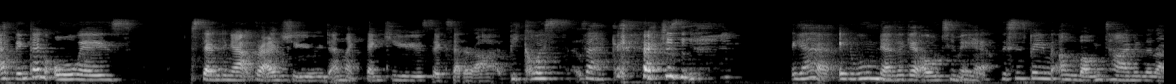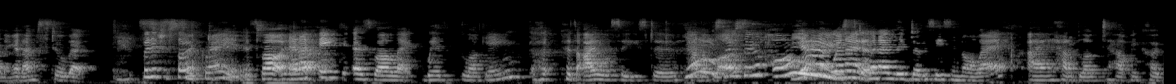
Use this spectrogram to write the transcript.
I think I'm always sending out gratitude and like thank yous, etc. Because like I just. Yeah, it will never get old to me. Yeah. This has been a long time in the running, and I'm still but it's so, so great as well. And I think as well, like with blogging, because I also used to have Yeah, a blog. so so opposed. yeah, when I when I lived overseas in Norway, I had a blog to help me cope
